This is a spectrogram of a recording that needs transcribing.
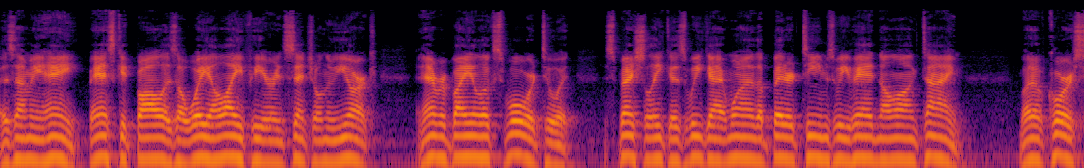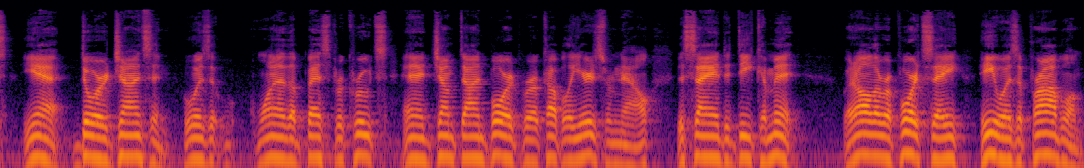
Because, I mean, hey, basketball is a way of life here in central New York, and everybody looks forward to it, especially because we got one of the better teams we've had in a long time. But of course, yeah, Dior Johnson, who was one of the best recruits and had jumped on board for a couple of years from now, decided to decommit. But all the reports say he was a problem.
